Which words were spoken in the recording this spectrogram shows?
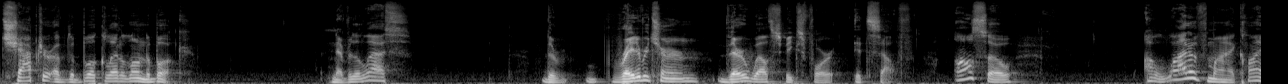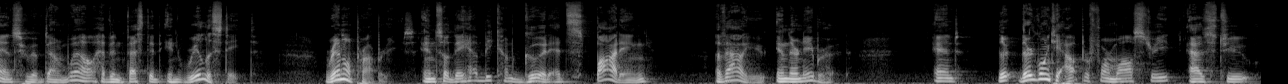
chapter of the book let alone the book Nevertheless, the rate of return, their wealth speaks for itself. Also, a lot of my clients who have done well have invested in real estate, rental properties. And so they have become good at spotting a value in their neighborhood. And they're, they're going to outperform Wall Street as to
